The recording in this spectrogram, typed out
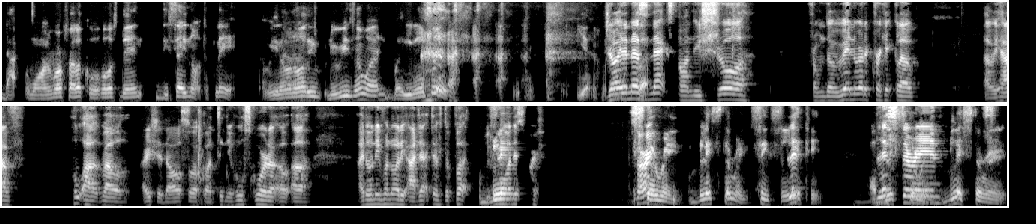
that one of our fellow co-hosts then decided not to play. We don't know the, the reason why, but he didn't play. yeah. Joining us but, next on the show from the Windward Cricket Club, uh, we have who? Uh, well, I should also continue. Who scored a, a, a I don't even know the adjective to put before this. Sorry, blistering, blistering, scintillating, blistering, blistering,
